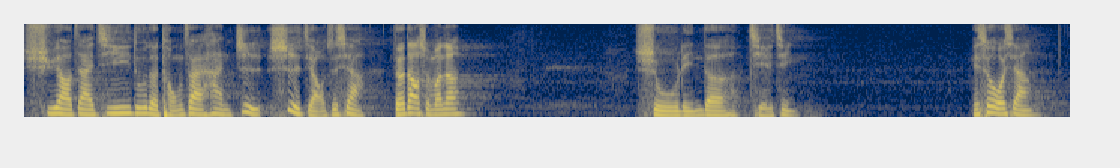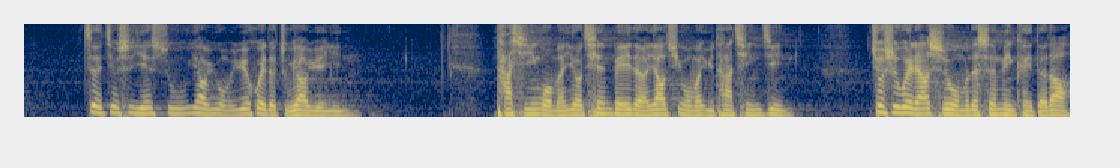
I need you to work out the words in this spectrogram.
需要在基督的同在和视视角之下得到什么呢？属灵的捷径。没错，我想这就是耶稣要与我们约会的主要原因。他吸引我们，又谦卑的邀请我们与他亲近，就是为了要使我们的生命可以得到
